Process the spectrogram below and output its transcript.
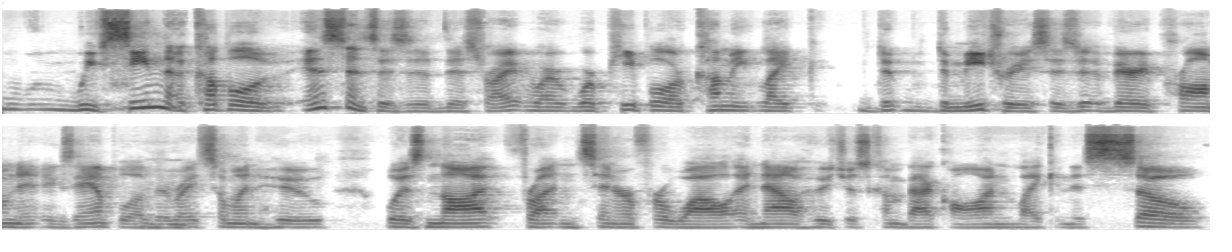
we've seen a couple of instances of this, right? Where where people are coming, like D- Demetrius is a very prominent example of mm-hmm. it, right? Someone who was not front and center for a while, and now who's just come back on, like, and is so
